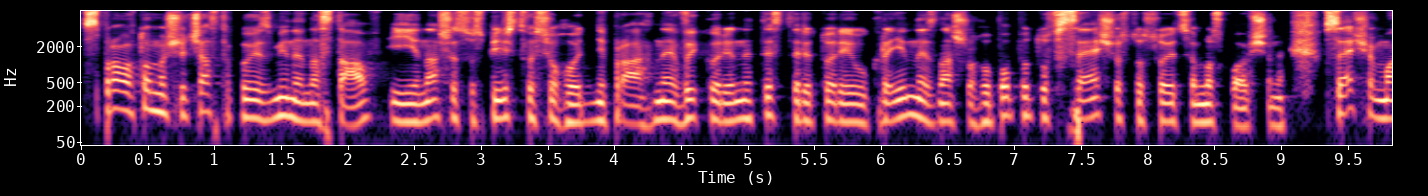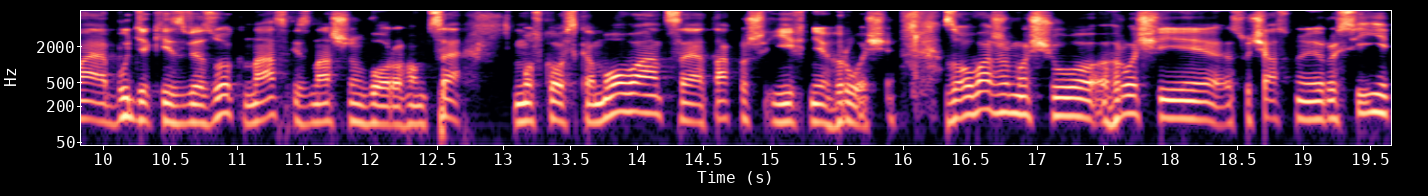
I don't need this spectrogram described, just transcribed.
Справа в тому, що час такої зміни настав, і наше суспільство сьогодні прагне викорінити з території України з нашого попиту все, що стосується Московщини, все, що має будь-який зв'язок нас із нашим ворогом. Це московська мова, це також їхні гроші. Зауважимо, що гроші сучасної Росії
